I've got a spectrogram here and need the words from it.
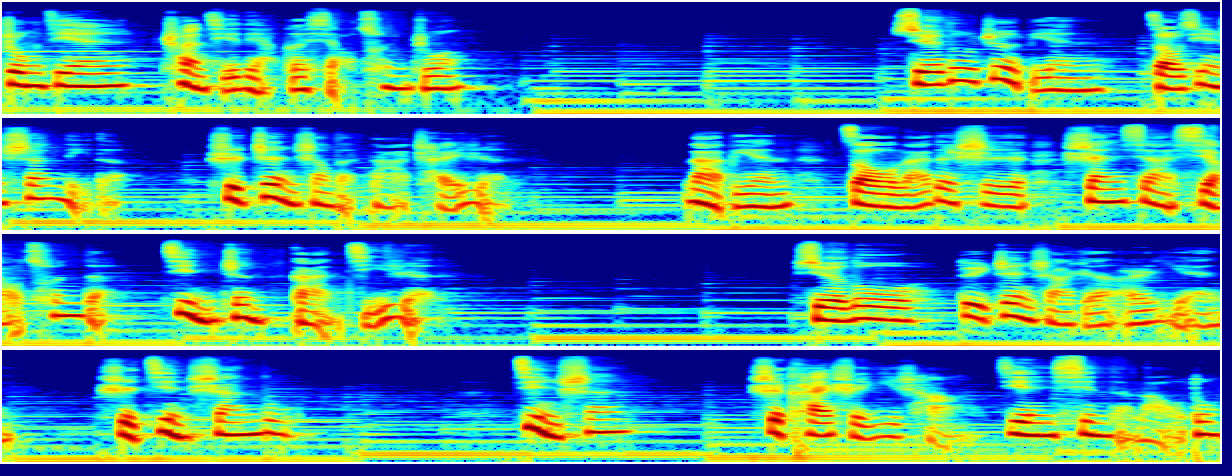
中间串起两个小村庄。雪路这边走进山里的是镇上的打柴人，那边走来的是山下小村的进镇赶集人。雪路对镇上人而言是进山路，进山是开始一场艰辛的劳动。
